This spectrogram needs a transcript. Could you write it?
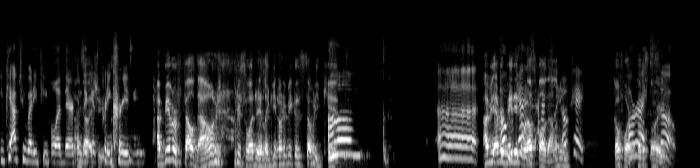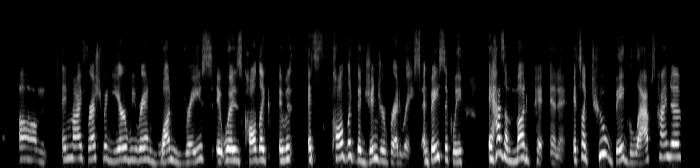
you can't have too many people in there because it gets you. pretty crazy. Have you ever fell down? I'm just wondering, like you know what I mean? Because so many kids. Um. Uh. Have you ever oh, made anyone else fall down? Actually, me Okay. go for it. All Tell right. So, um, in my freshman year, we ran one race. It was called like it was. It's called like the gingerbread race, and basically, it has a mud pit in it. It's like two big laps, kind of,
